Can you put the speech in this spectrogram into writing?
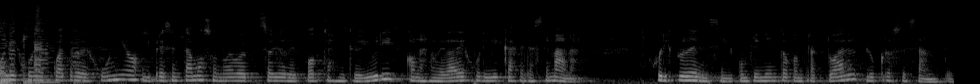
Hoy es jueves 4 de junio y presentamos un nuevo episodio de Podcast Microjuris con las novedades jurídicas de la semana. Jurisprudencia, incumplimiento contractual, lucro cesante.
